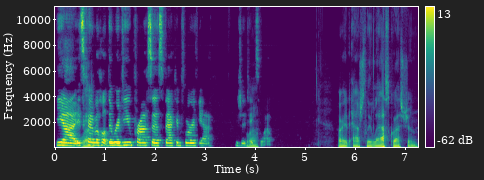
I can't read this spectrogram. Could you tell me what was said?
yeah, it's kind of a whole the review process back and forth. Yeah, usually Wow. takes a while. All right, Ashley, last question.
